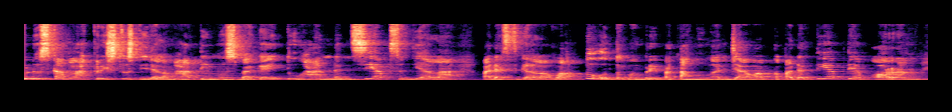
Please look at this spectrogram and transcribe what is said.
kuduskanlah Kristus di dalam hatimu sebagai Tuhan dan siap sedialah pada segala waktu untuk memberi pertanggungan jawab kepada tiap-tiap orang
